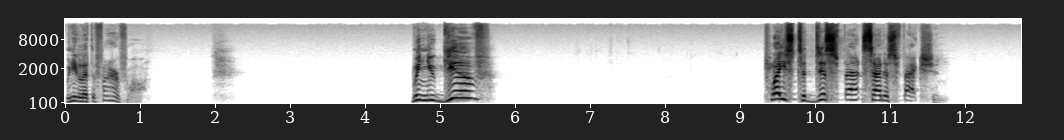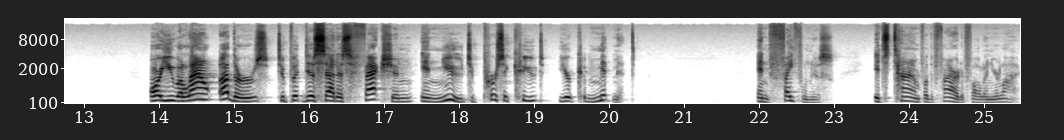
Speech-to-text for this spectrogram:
We need to let the fire fall. When you give place to dissatisfaction, or you allow others to put dissatisfaction in you to persecute your commitment and faithfulness, it's time for the fire to fall in your life.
